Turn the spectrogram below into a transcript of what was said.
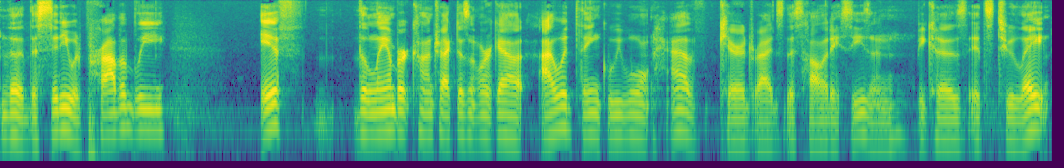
the the city would probably, if the Lambert contract doesn't work out, I would think we won't have carriage rides this holiday season because it's too late.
